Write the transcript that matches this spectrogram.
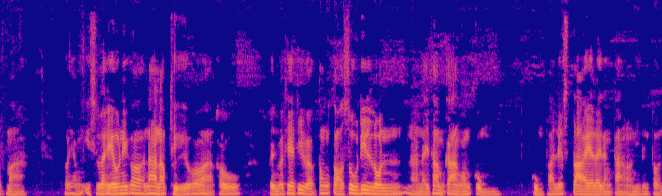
ศมา เพราะอย่างอิสราเอลนี่ก็น่านับถือเพราะว่าเขาเป็นประเทศที่แบบต้องต่อสู้ดิ้นรนนะในท่ามกลางของกลุ่มกลุ่มปาเลสไตน์อะไรต่างๆ เหล่านี้เป็นต้น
